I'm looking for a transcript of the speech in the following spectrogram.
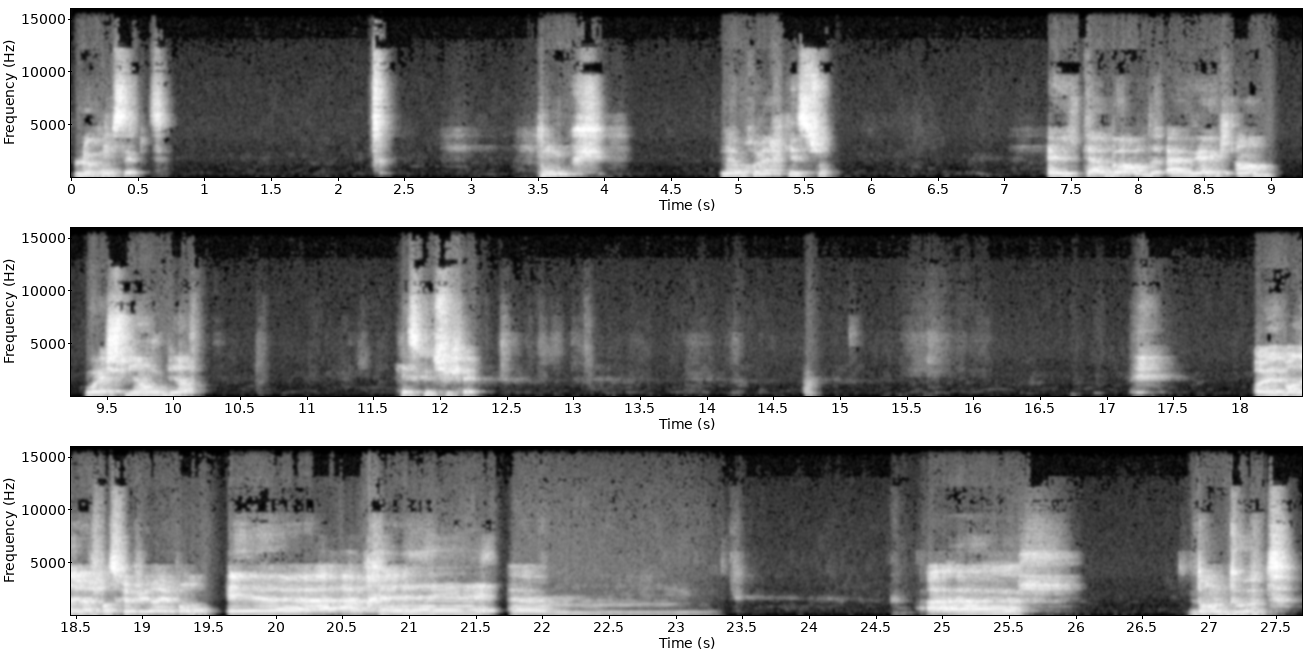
le concept. Donc, la première question, elle t'aborde avec un wesh bien ou bien. Qu'est-ce que tu fais? Honnêtement, déjà, je pense que je lui réponds. Et euh, après, euh, euh, dans le doute,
